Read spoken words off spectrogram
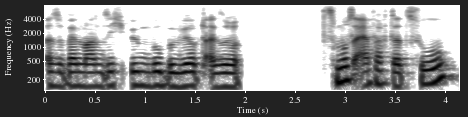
also wenn man sich irgendwo bewirbt. Also es muss einfach dazu.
